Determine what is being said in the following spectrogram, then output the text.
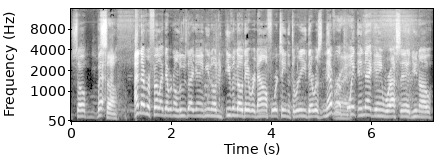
So, but So I never felt like they were going to lose that game. You know, even though they were down fourteen to three, there was never Right. a point in that game where I said, you know,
